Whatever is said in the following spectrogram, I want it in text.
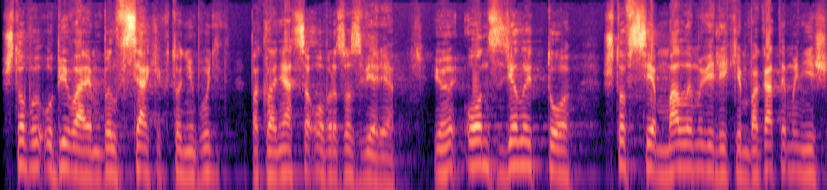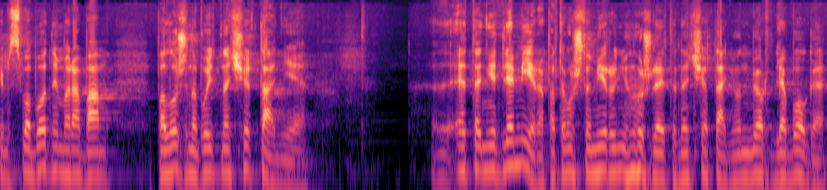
чтобы убиваем был всякий, кто не будет поклоняться образу зверя. И он сделает то, что всем малым и великим, богатым и нищим, свободным и рабам положено будет начертание. Это не для мира, потому что миру не нужно это начертание, он мертв для Бога.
